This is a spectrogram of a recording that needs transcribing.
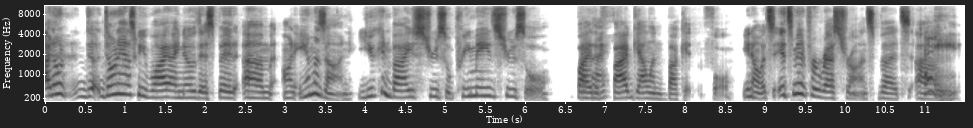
I don't don't ask me why I know this, but um, on Amazon you can buy streusel, pre-made streusel, by the five gallon bucket full. You know, it's it's meant for restaurants, but um, hey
